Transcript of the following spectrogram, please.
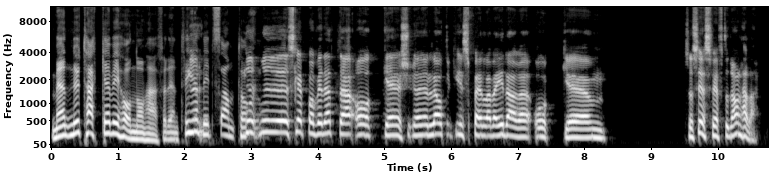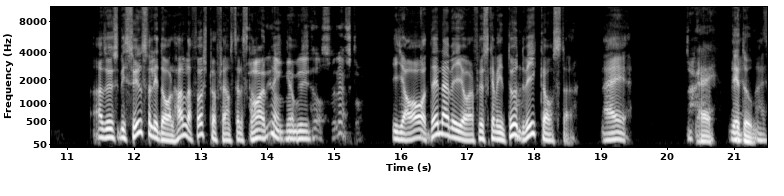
Men nu tackar vi honom här för den trevligt samtal. Nu, nu släpper vi detta och eh, eh, låter spela vidare. Och ehm, så ses vi efter Dalhalla. Alltså, vi syns väl i Dalhalla först och främst? Eller ska Ja, vi det gör vi. Vi hörs väl efter. ja, det lär vi göra. För ska vi inte undvika oss där? Nej. nej, det är dumt. Nej.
